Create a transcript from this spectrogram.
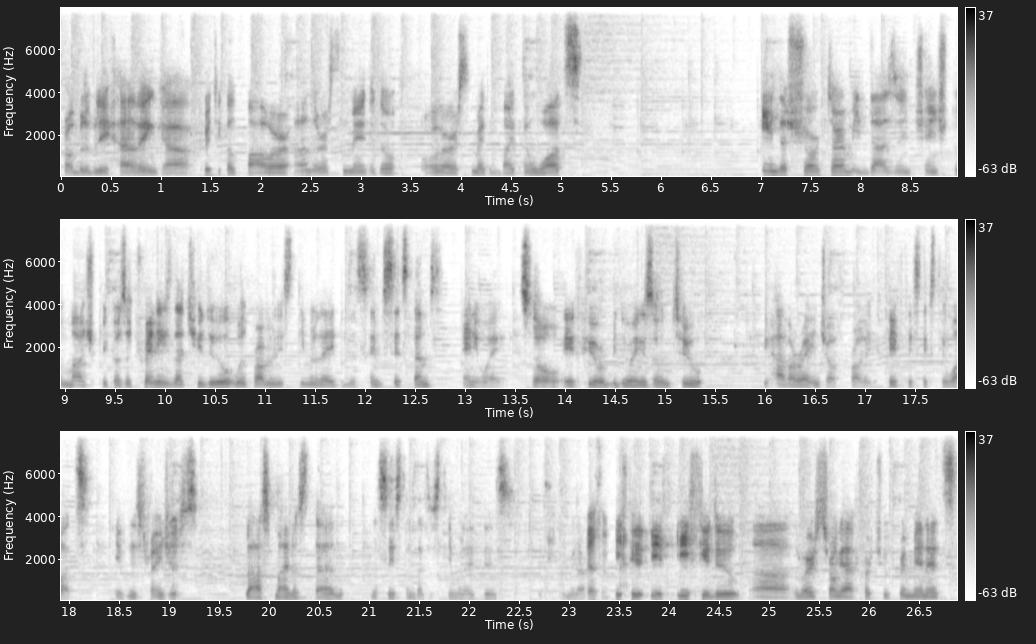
probably having a critical power underestimated or overestimated by 10 watts in the short term it doesn't change too much because the trainings that you do will probably stimulate the same systems anyway so if you'll be doing zone 2 you have a range of probably 50 60 watts if this range is plus minus 10 the system that you stimulate is, is similar if you if, if you do uh, a very strong effort two three minutes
